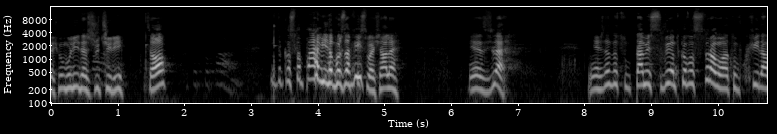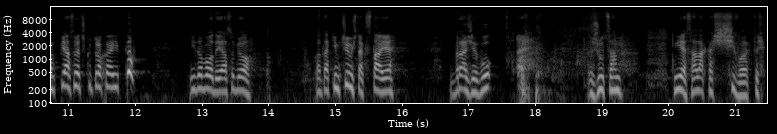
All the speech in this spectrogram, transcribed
Żeśmy mu linę zrzucili. Co? No tylko stopami, no bo zawisłeś, ale nie jest źle. Nie jest źle, no tu- tam jest wyjątkowo stromo, a tu chwila w piaseczku trochę i piu, i do wody. Ja sobie o, na takim czymś tak staję. W razie W rzucam. Jest, ale jakaś siwo, jak ktoś...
